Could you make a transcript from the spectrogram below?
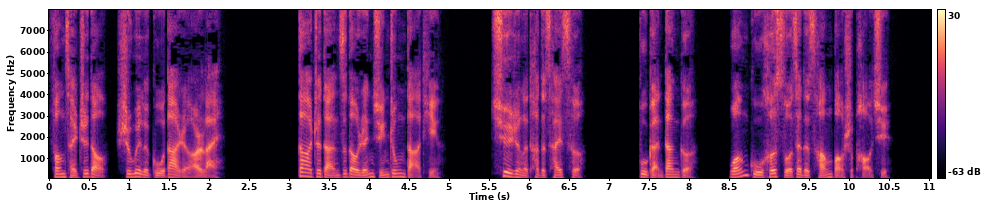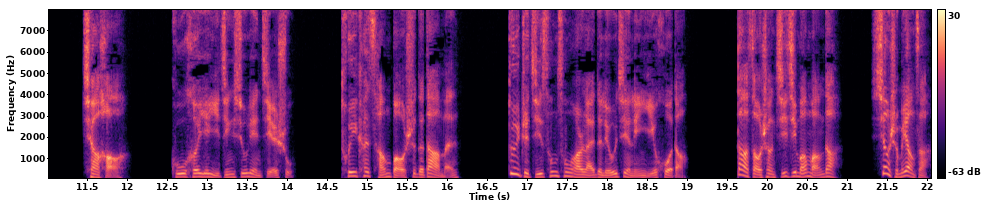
方才知道是为了古大人而来。大着胆子到人群中打听，确认了他的猜测，不敢耽搁，往古河所在的藏宝室跑去。恰好古河也已经修炼结束。推开藏宝室的大门，对着急匆匆而来的刘建林疑惑道：“大早上急急忙忙的，像什么样子？”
